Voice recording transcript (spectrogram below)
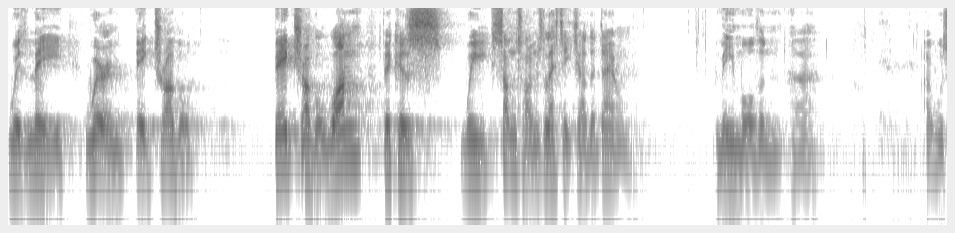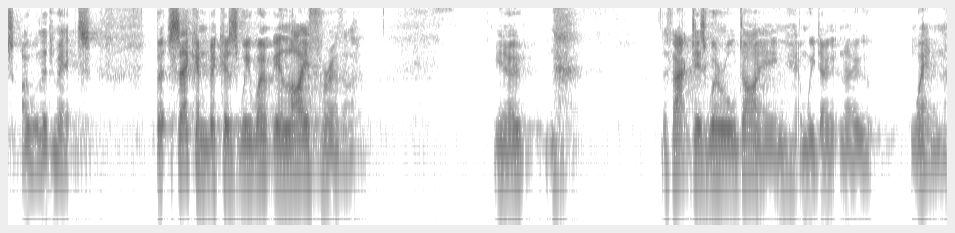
with me, we're in big trouble. Big trouble. One, because we sometimes let each other down. Me more than her, I will, I will admit. But second, because we won't be alive forever. You know, the fact is, we're all dying and we don't know when,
